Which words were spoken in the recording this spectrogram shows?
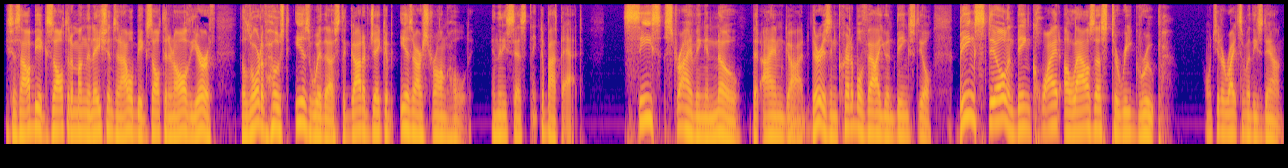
He says, I'll be exalted among the nations and I will be exalted in all the earth. The Lord of hosts is with us. The God of Jacob is our stronghold. And then he says, Think about that. Cease striving and know that I am God. There is incredible value in being still. Being still and being quiet allows us to regroup. I want you to write some of these down.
